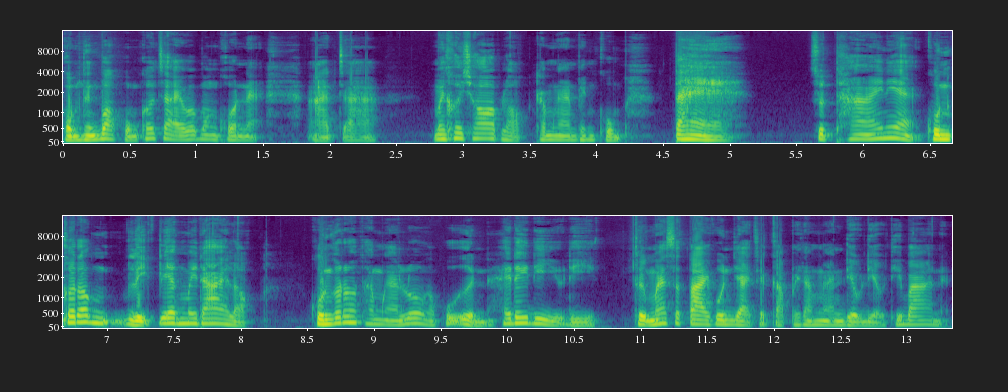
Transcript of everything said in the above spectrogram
ผมถึงบอกผมเข้าใจว่าบางคนเนี่ยอาจจะไม่ค่อยชอบหรอกทำงานเป็นกลุ่ม แต่สุดท้ายเนี่ยคุณก็ต้องหลีกเลี่ยงไม่ได้หรอก คุณก็ต้องทำงานร่วมกับผู้อื่นให้ได้ดีอยู่ดี ถึงแม้สไตล์คุณอยากจะกลับไปทำงานเดี่ยวๆที่บ้านเนี่ย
